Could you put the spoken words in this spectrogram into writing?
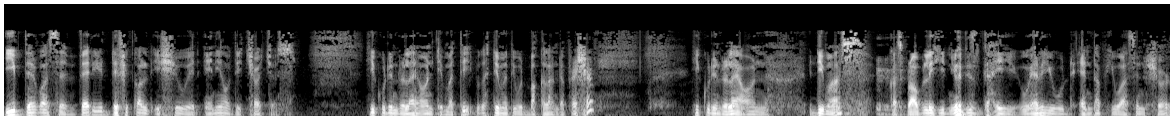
If there was a very difficult issue in any of the churches, he couldn't rely on Timothy because Timothy would buckle under pressure. He couldn't rely on Demas because probably he knew this guy where he would end up he wasn't sure.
